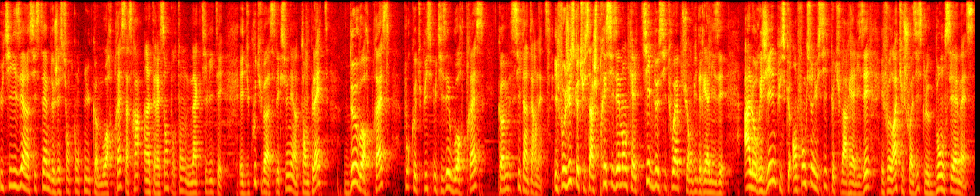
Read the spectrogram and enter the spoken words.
utiliser un système de gestion de contenu comme WordPress, ça sera intéressant pour ton activité. Et du coup, tu vas sélectionner un template de WordPress pour que tu puisses utiliser WordPress comme site internet. Il faut juste que tu saches précisément quel type de site web tu as envie de réaliser à l'origine, puisque en fonction du site que tu vas réaliser, il faudra que tu choisisses le bon CMS.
